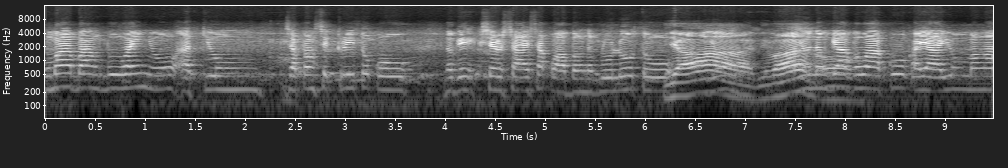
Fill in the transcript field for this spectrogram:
humaba ang buhay nyo at yung isa pang sekreto ko, nag-exercise ako habang nagluluto. Yan, di ba? yun ang Oo. ginagawa ko. Kaya yung mga,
